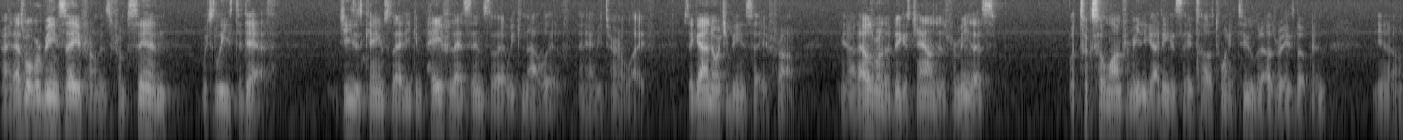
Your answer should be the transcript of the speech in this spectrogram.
Right? That's what we're being saved from, is from sin, which leads to death. Jesus came so that he can pay for that sin so that we can now live and have eternal life. So you got to know what you're being saved from. You know, that was one of the biggest challenges for me. That's what took so long for me to get. I didn't get saved until I was 22, but I was raised up in, you know,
